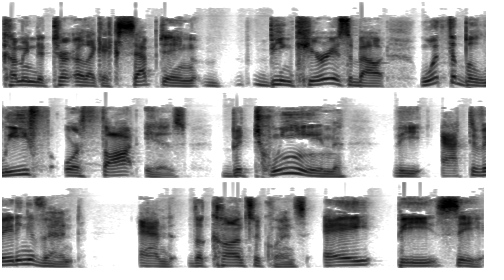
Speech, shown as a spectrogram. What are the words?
coming to terms, like accepting, being curious about what the belief or thought is between the activating event and the consequence. A, B, C.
